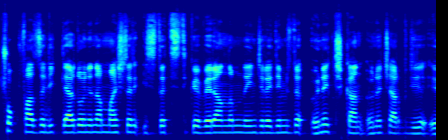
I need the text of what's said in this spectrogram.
çok fazla liglerde oynanan maçları istatistik ve veri anlamında incelediğimizde öne çıkan, öne çarpıcı e,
